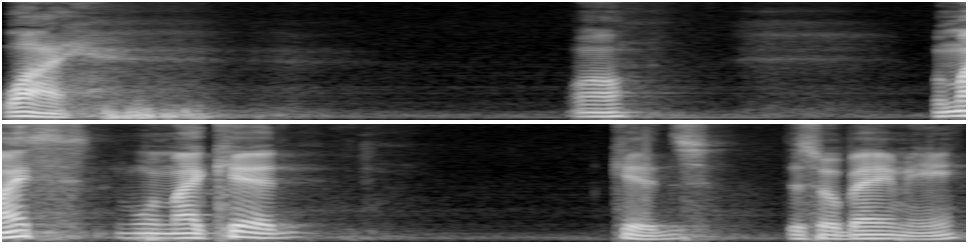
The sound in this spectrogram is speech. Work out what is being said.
Why? Well, when my, when my kid, kids, disobey me,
